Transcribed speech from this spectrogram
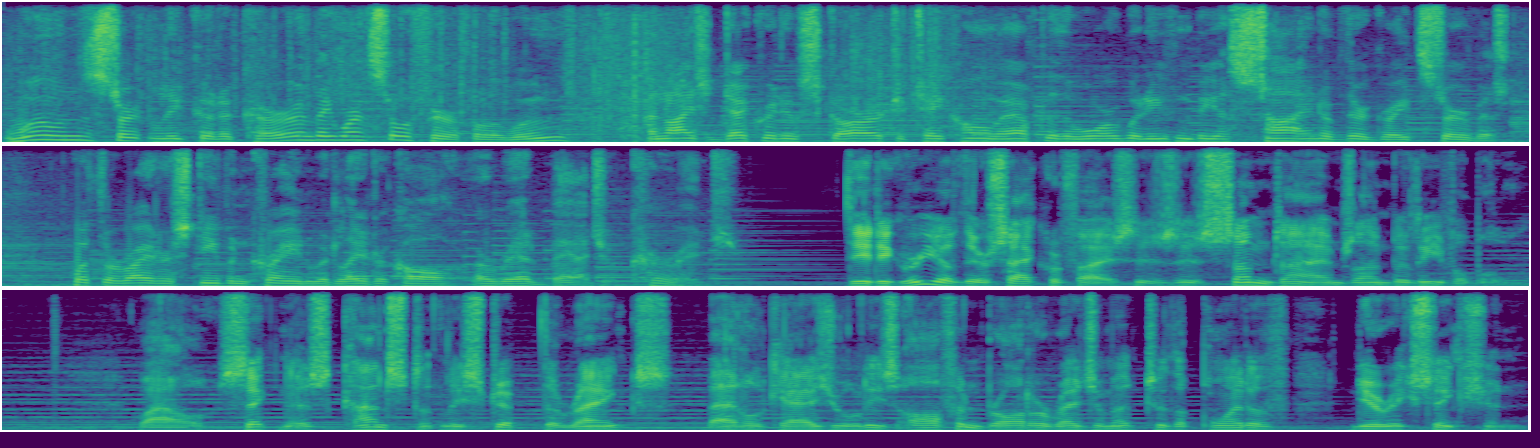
Wounds certainly could occur, and they weren't so fearful of wounds. A nice decorative scar to take home after the war would even be a sign of their great service, what the writer Stephen Crane would later call a red badge of courage. The degree of their sacrifices is sometimes unbelievable. While sickness constantly stripped the ranks, battle casualties often brought a regiment to the point of near extinction.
